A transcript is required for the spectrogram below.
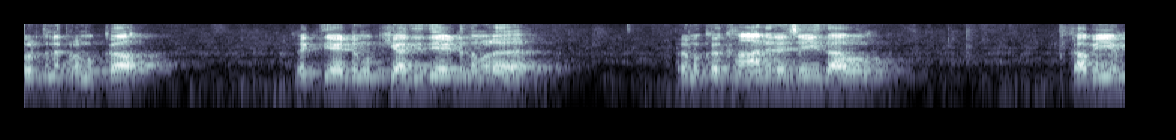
കൂടെ തന്നെ പ്രമുഖ വ്യക്തിയായിട്ട് മുഖ്യ അതിഥിയായിട്ട് നമ്മൾ പ്രമുഖ ഗാനരചയിതാവും കവിയും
